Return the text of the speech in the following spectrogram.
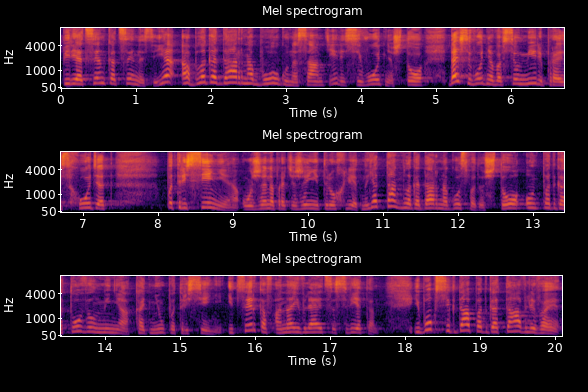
переоценка ценностей. Я а, благодарна Богу на самом деле сегодня, что да, сегодня во всем мире происходят потрясения уже на протяжении трех лет. Но я так благодарна Господу, что Он подготовил меня ко дню потрясений. И церковь, она является светом. И Бог всегда подготавливает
